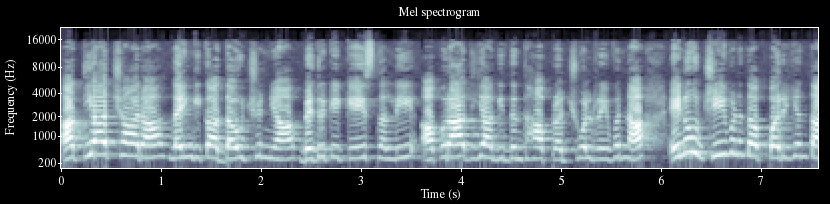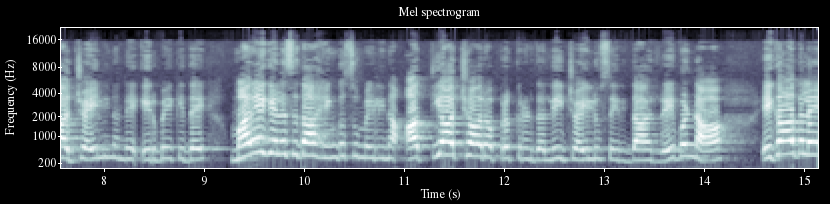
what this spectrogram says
ಅತ್ಯಾಚಾರ, ಲೈಂಗಿಕ ದೌರ್ಜನ್ಯ, ಬೆದರಿಕೆ ಕೇಸ್ನಲ್ಲಿ ಅಪರಾಧಿಯಾಗಿದ್ದಂತಹ ಪ್ರಜ್ವಲ್ ರೇವಣ್ಣ ಇನ್ನು ಜೀವನದ ಪರ್ಯಂತ ಜೈಲಿನಲ್ಲೇ ಇರಬೇಕಿದೆ. ಮನೆಗೆಲಸದ ಹೆಂಗಸು ಮೇಲಿನ ಅತ್ಯಾಚಾರ ಪ್ರಕರಣದಲ್ಲಿ ಜೈಲು ಸೇರಿದ್ದ ರೇವಣ್ಣ ಈಗಾಗಲೇ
